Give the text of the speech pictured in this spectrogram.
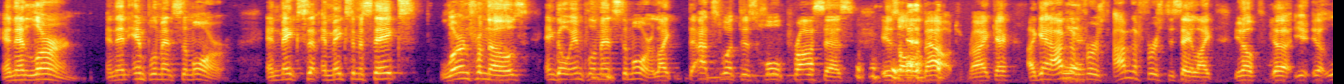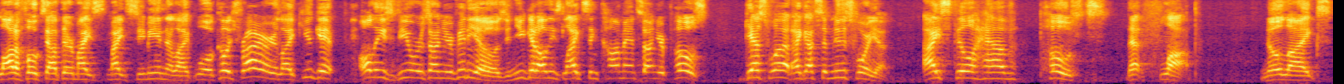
and then learn and then implement some more and make some and make some mistakes learn from those and go implement some more. Like that's what this whole process is all about right? Okay? Again i'm yeah. the first i'm the first to say like you know uh, a lot of folks out there might might see me and they're like well coach fryer like you get all these viewers on your videos and you get all these likes and comments on your posts. Guess what? I got some news for you. I still have posts that flop. No likes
